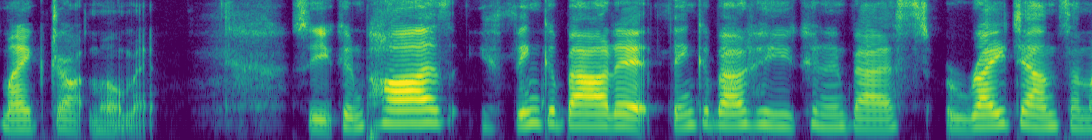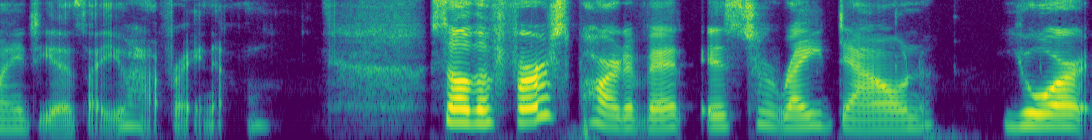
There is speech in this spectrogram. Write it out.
Mic drop moment. So you can pause, you think about it, think about who you can invest, write down some ideas that you have right now. So the first part of it is to write down your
